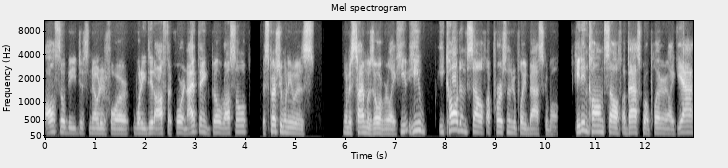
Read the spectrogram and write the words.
also be just noted for what he did off the court. And I think Bill Russell, especially when he was when his time was over, like he he he called himself a person who played basketball. He didn't call himself a basketball player. Like, yeah,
